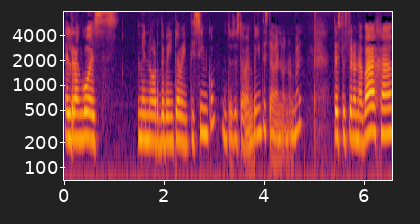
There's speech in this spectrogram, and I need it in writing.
el rango es menor de 20 a 25, entonces estaba en 20, estaba en lo normal. Testosterona baja,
